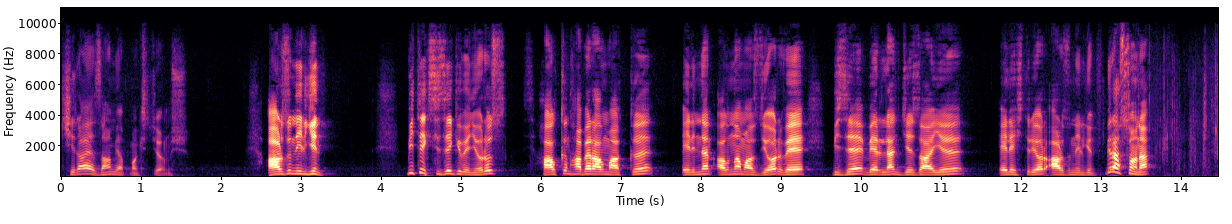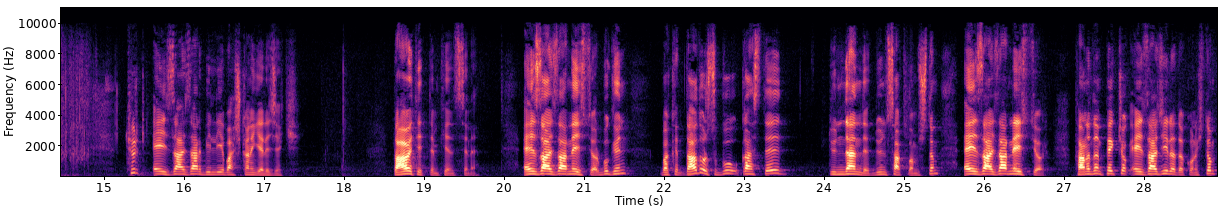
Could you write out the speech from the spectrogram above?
Kiraya zam yapmak istiyormuş. Arzu Nilgin, bir tek size güveniyoruz. Halkın haber alma hakkı elinden alınamaz diyor ve bize verilen cezayı eleştiriyor Arzu Nilgün. Biraz sonra Türk Eczacılar Birliği Başkanı gelecek. Davet ettim kendisini. Eczacılar ne istiyor? Bugün bakın daha doğrusu bu gazete dünden de dün saklamıştım. Eczacılar ne istiyor? Tanıdığım pek çok eczacıyla da konuştum.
